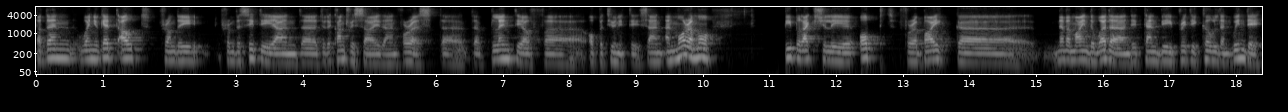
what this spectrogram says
but then when you get out from the from the city and uh, to the countryside and forest, there are plenty of opportunities, and and more and more people actually opt for a bike never mind the weather, and it can be pretty cold and windy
